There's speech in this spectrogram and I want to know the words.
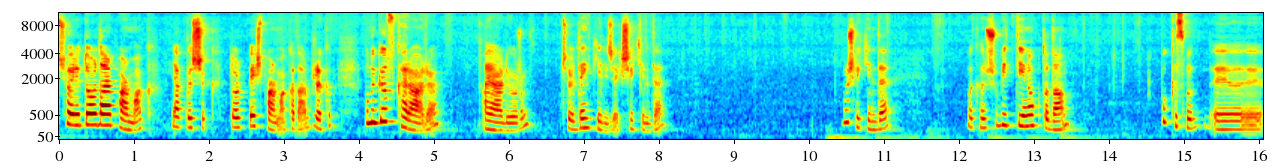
şöyle dörder parmak yaklaşık 4-5 parmak kadar bırakıp bunu göz kararı ayarlıyorum. Şöyle denk gelecek şekilde. Bu şekilde bakın şu bittiği noktadan bu kısmı e,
